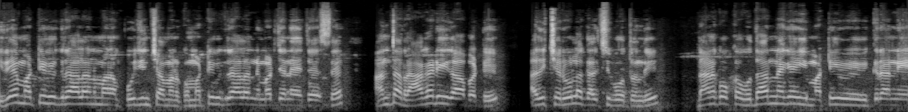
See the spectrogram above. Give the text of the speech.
ఇదే మట్టి విగ్రహాలను మనం పూజించామనుకో మట్టి విగ్రహాలను నిమజ్జనం చేస్తే అంత రాగడి కాబట్టి అది చెరువులో కలిసిపోతుంది. దానికి ఒక ఉదాహరణగా ఈ మట్టి విగ్రహాన్ని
